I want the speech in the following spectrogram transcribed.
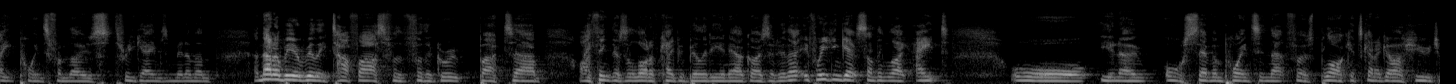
eight points from those three games minimum, and that'll be a really tough ask for for the group. But um, I think there's a lot of capability in our guys to do that. If we can get something like eight or you know or seven points in that first block, it's going to go a huge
